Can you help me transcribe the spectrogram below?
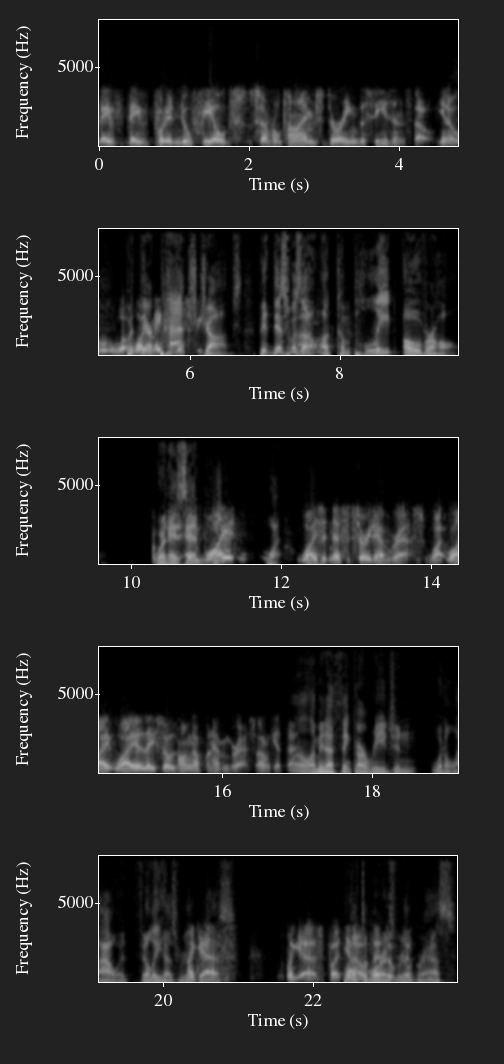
they've they've put in new fields several times during the seasons, though. You know what? but what they're makes patch this, jobs. This was a, um, a complete overhaul where they and, said, and why what? why is it necessary to have grass? Why why why are they so hung up on having grass? I don't get that. Well, I mean, I think our region would allow it. Philly has real I grass. guess. I guess, but you Baltimore know, the- has the- real grass.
